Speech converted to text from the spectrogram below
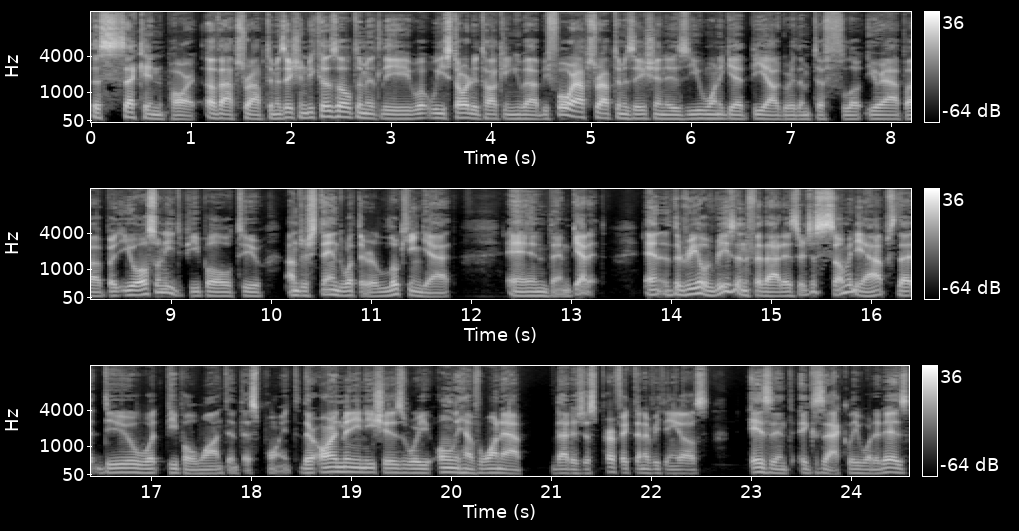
the second part of App Store optimization because ultimately what we started talking about before App Store optimization is you want to get the algorithm to float your app up, but you also need people to understand what they're looking at and then get it. And the real reason for that is there's just so many apps that do what people want at this point. There aren't many niches where you only have one app that is just perfect and everything else isn't exactly what it is.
